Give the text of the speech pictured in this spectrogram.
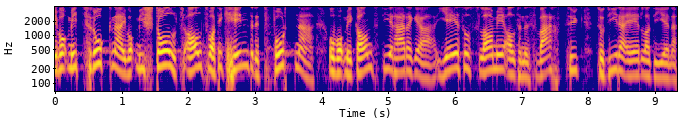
Ich will mich zurücknehmen, ich will mich Stolz, alles, was dich hindert, fortnehmen und will mich ganz dir hergeben. Jesus, lass mich als ein Werkzeug zu deiner Ehre dienen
